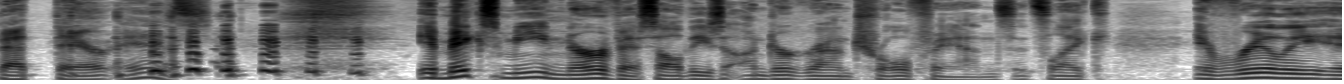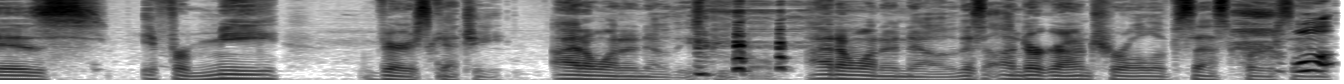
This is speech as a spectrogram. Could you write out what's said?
bet there is. it makes me nervous. All these underground troll fans. It's like it really is. It, for me, very sketchy. I don't want to know these people. I don't want to know this underground troll obsessed person. Well,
